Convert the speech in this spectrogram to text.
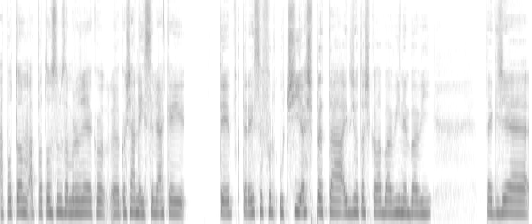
A potom, a potom jsem samozřejmě, jako, jakož já nejsem nějaký typ, který se furt učí a šprtá, i když ho ta škola baví, nebaví. Takže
